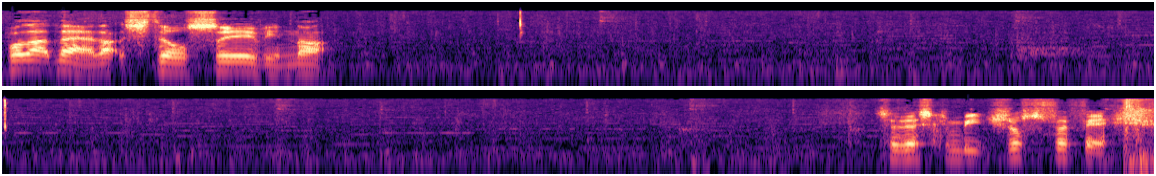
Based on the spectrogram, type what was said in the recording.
I put that there, that's still saving that. So this can be just for fish.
